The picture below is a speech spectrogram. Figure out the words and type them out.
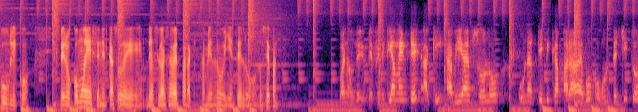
público, pero ¿cómo es en el caso de, la Ciudad de Saber para que también los oyentes lo, sepan? Bueno, definitivamente aquí había solo una típica parada de bus con un techito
